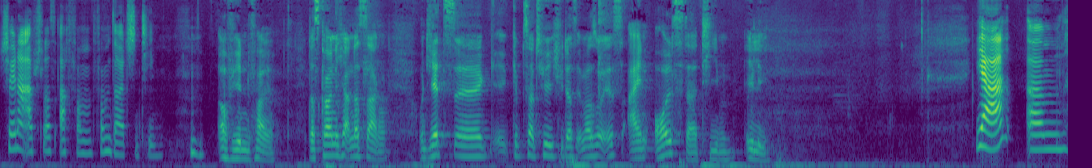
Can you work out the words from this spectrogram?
schöner Abschluss auch vom, vom deutschen Team. Auf jeden Fall. Das kann man nicht anders sagen. Und jetzt äh, gibt es natürlich, wie das immer so ist, ein All-Star-Team, Illy. Ja, ähm,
